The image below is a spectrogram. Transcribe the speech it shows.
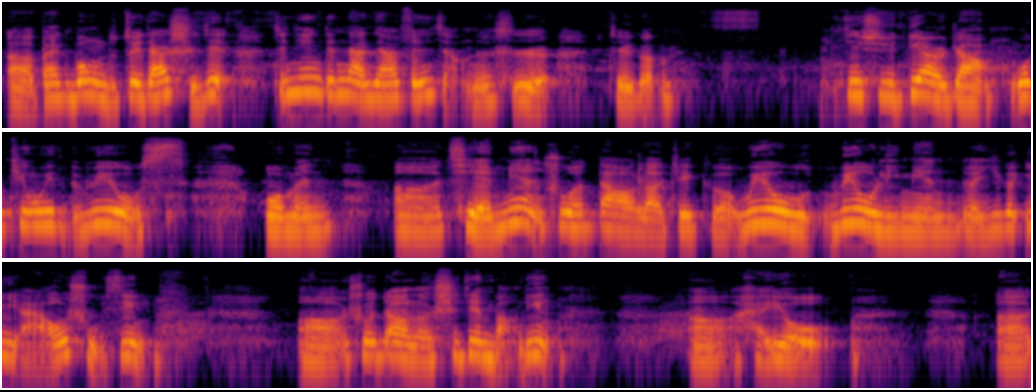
呃，Backbone 的最佳实践。今天跟大家分享的是这个，继续第二章，Working with Views。我们呃前面说到了这个 View View 里面的一个 EL 属性，呃，说到了事件绑定，嗯，还有。呃，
